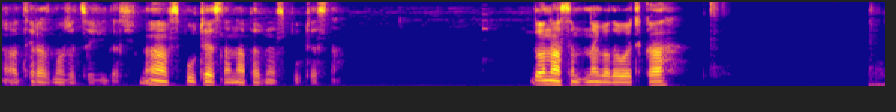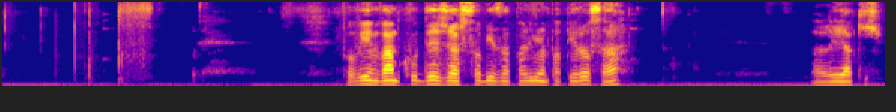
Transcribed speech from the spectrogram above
A teraz może coś widać. No, współczesna, na pewno współczesna. Do następnego dołeczka. Powiem wam, kurde, że aż sobie zapaliłem papierosa. Ale jakiś...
